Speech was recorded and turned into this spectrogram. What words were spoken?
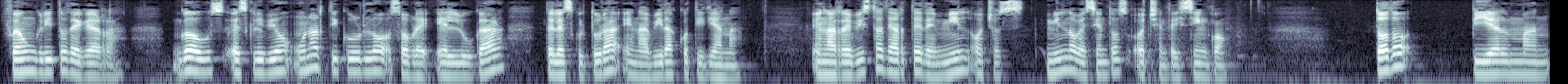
fue un grito de guerra. Gauss escribió un artículo sobre el lugar de la escultura en la vida cotidiana en la revista de arte de 1985. Todo Pielman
